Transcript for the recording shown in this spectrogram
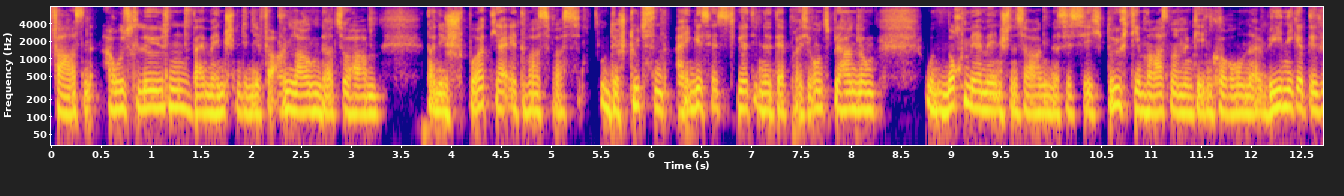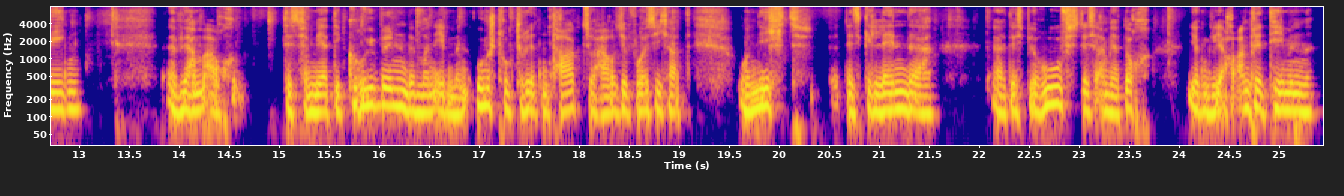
Phasen auslösen bei Menschen, die eine Veranlagung dazu haben, dann ist Sport ja etwas, was unterstützend eingesetzt wird in der Depressionsbehandlung. Und noch mehr Menschen sagen, dass sie sich durch die Maßnahmen gegen Corona weniger bewegen. Äh, wir haben auch das vermehrte Grübeln, wenn man eben einen unstrukturierten Tag zu Hause vor sich hat und nicht das Geländer äh, des Berufs, das einem ja doch irgendwie auch andere Themen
